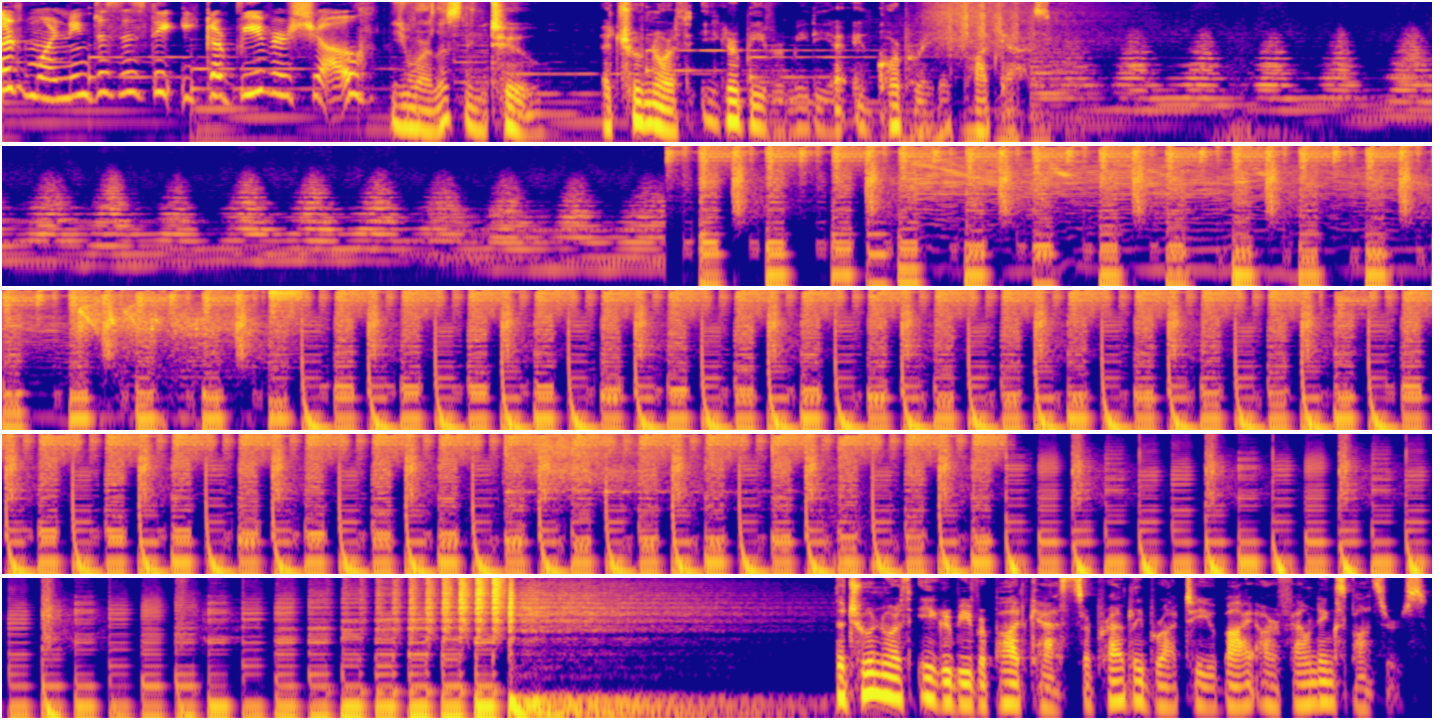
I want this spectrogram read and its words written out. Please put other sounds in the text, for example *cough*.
Good morning. This is the Eager Beaver Show. You are listening to a True North Eager Beaver Media Incorporated podcast. The True North Eager Beaver podcasts are proudly brought to you by our founding sponsors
